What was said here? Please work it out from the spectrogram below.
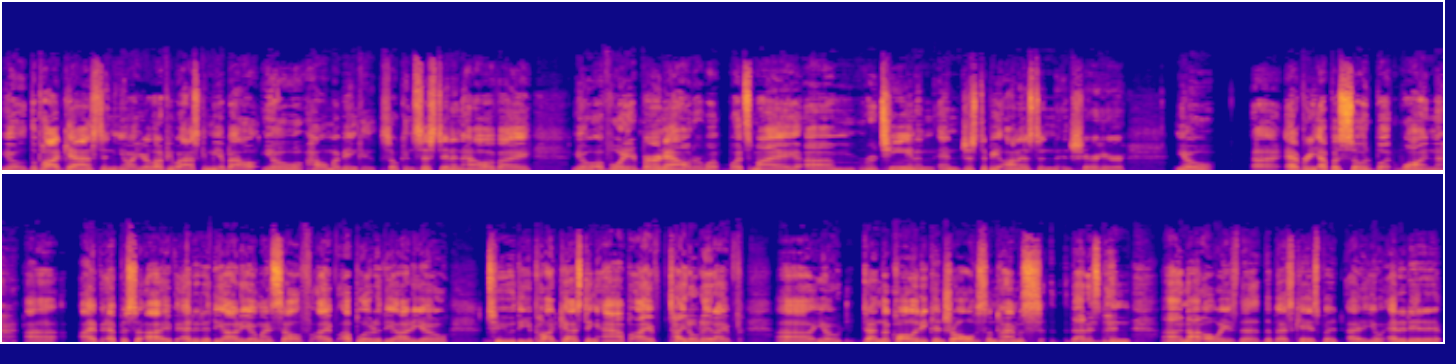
you know the podcast and you know i hear a lot of people asking me about you know how am i being so consistent and how have i you know avoided burnout or what what's my um routine and and just to be honest and, and share here you know uh, every episode but one, uh, I've episode, I've edited the audio myself. I've uploaded the audio to the podcasting app. I've titled it. I've, uh, you know, done the quality control. Sometimes that has been, uh, not always the, the best case, but, I, you know, edited it,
